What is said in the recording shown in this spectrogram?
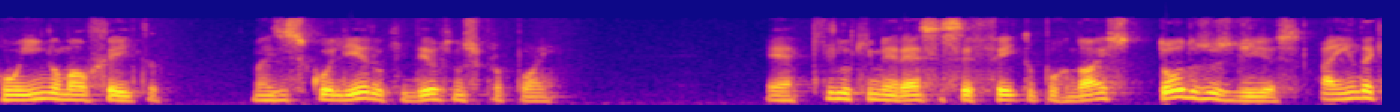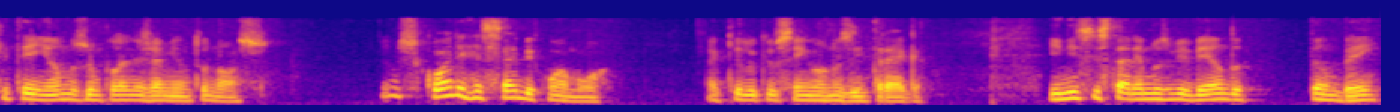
ruim ou mal feito, mas escolher o que Deus nos propõe. É aquilo que merece ser feito por nós todos os dias, ainda que tenhamos um planejamento nosso. Então escolhe e recebe com amor aquilo que o Senhor nos entrega. E nisso estaremos vivendo também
